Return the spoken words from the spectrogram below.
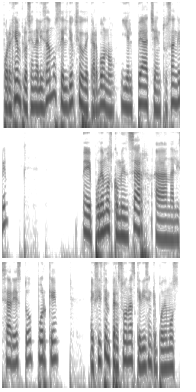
Por ejemplo, si analizamos el dióxido de carbono y el pH en tu sangre, eh, podemos comenzar a analizar esto porque existen personas que dicen que podemos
